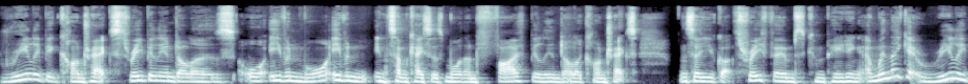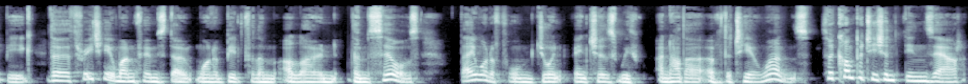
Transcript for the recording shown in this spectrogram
really big contracts, three billion dollars or even more, even in some cases more than five billion dollar contracts and so you've got three firms competing. And when they get really big, the three tier one firms don't want to bid for them alone themselves. They want to form joint ventures with another of the tier ones. So competition thins out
